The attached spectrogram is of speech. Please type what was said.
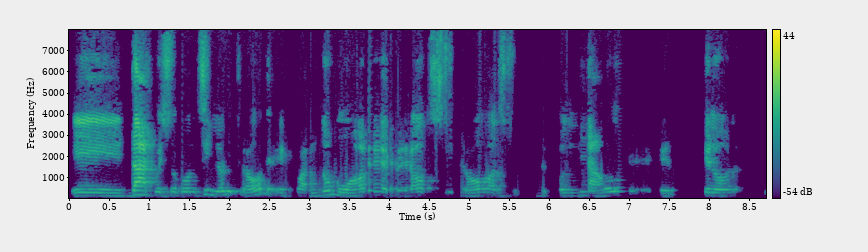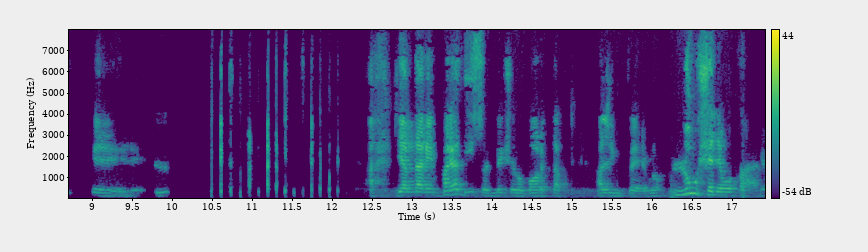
e, dà questo consiglio di frode e quando muore però si trova col diavolo che, che lo, che, di andare in paradiso invece lo porta all'inferno. Luce devo fare.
